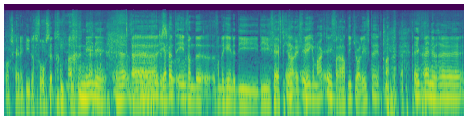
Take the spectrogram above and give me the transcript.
Waarschijnlijk niet als voorzitter, maar... Nee, nee. Uh, uh, jij bent een van, de, van degenen die die 50 jaar ik, heeft meegemaakt. Ik, ik, verraad niet jouw leeftijd, maar... Ik ben er...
